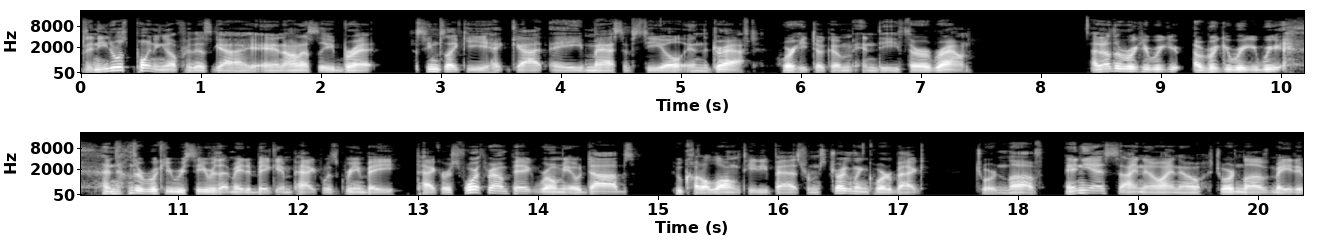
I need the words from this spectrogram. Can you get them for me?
the needle was pointing up for this guy. And honestly, Brett seems like he got a massive steal in the draft, where he took him in the third round. Another rookie, rookie, rookie, rookie, another rookie receiver that made a big impact was Green Bay Packers' fourth round pick Romeo Doubs, who caught a long TD pass from struggling quarterback Jordan Love. And yes, I know, I know, Jordan Love made a,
